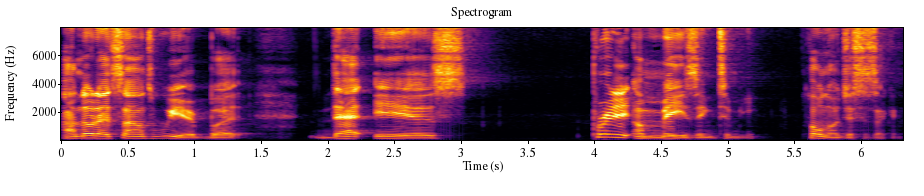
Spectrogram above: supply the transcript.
I know that sounds weird, but that is pretty amazing to me. Hold on just a second.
